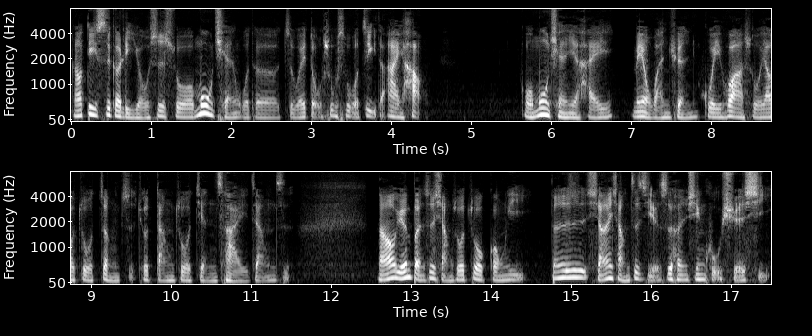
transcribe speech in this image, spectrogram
然后第四个理由是说，目前我的紫微斗数是我自己的爱好，我目前也还没有完全规划说要做正职，就当做剪裁这样子。然后原本是想说做公益，但是想一想自己也是很辛苦学习，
